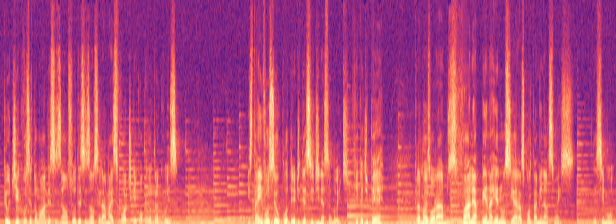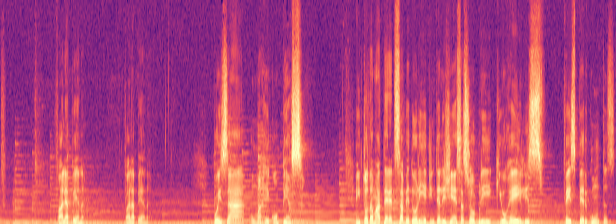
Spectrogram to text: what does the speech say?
Porque o dia que você tomar uma decisão, sua decisão será mais forte que qualquer outra coisa. Está em você o poder de decidir nessa noite. Fica de pé para nós orarmos. Vale a pena renunciar às contaminações desse mundo. Vale a pena. Vale a pena. Pois há uma recompensa. Em toda a matéria de sabedoria e de inteligência sobre que o rei lhes fez perguntas,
